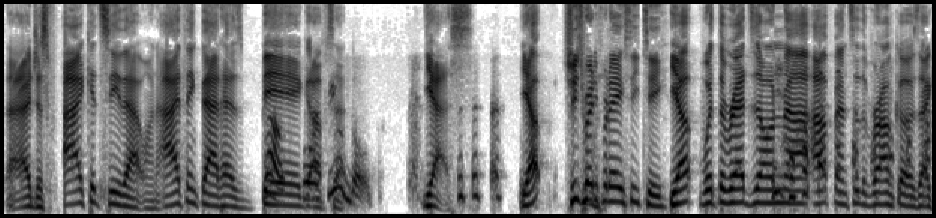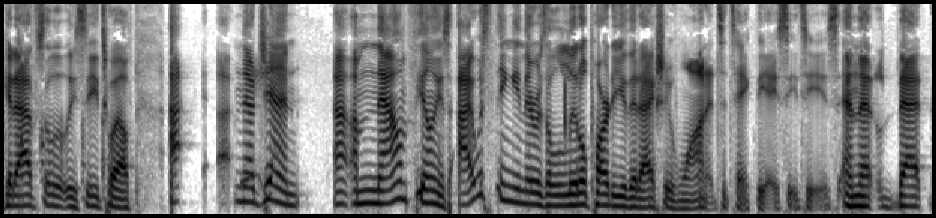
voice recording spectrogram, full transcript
I just I could see that one. I think that has big well, upset. Yes. yep. She's ready for the ACT. Yep, with the red zone uh, offense of the Broncos, I could absolutely see twelve. I, uh, now, Jen, I'm now I'm feeling this. I was thinking there was a little part of you that actually wanted to take the ACTs, and that that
